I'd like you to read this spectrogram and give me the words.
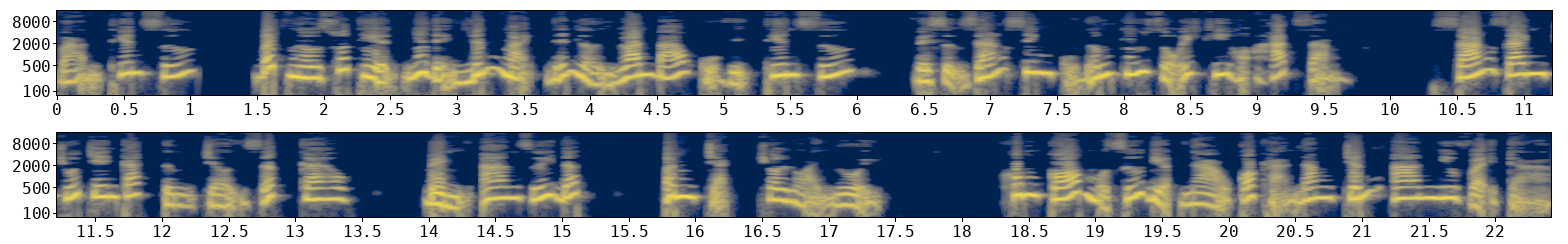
vàn thiên sứ bất ngờ xuất hiện như để nhấn mạnh đến lời loan báo của vị thiên sứ về sự giáng sinh của đấng cứu rỗi khi họ hát rằng sáng danh Chúa trên các tầng trời rất cao, bình an dưới đất, ân trạch cho loài người. Không có một sứ điệp nào có khả năng chấn an như vậy cả.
